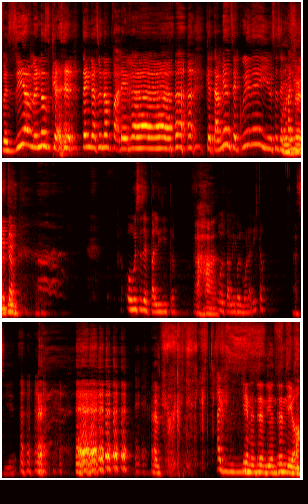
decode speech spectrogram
Pues sí, a menos que tengas una pareja que también se cuide y uses el O palillito. O uses el palillito. Ajá, O tu amigo el moradito. Así es. Quien entendió, entendió.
